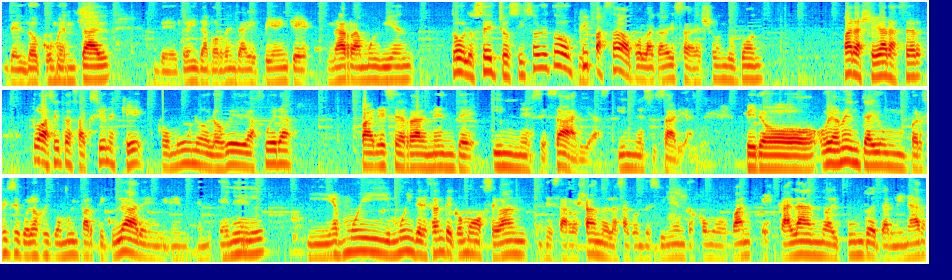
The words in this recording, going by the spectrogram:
del documental de 30 por 30 de ESPN que narra muy bien todos los hechos y sobre todo qué pasaba por la cabeza de John Dupont para llegar a hacer todas estas acciones que como uno los ve de afuera parece realmente innecesarias, innecesarias. Pero obviamente hay un perfil psicológico muy particular en, en- en- en él y es muy, muy interesante cómo se van desarrollando los acontecimientos, cómo van escalando al punto de terminar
